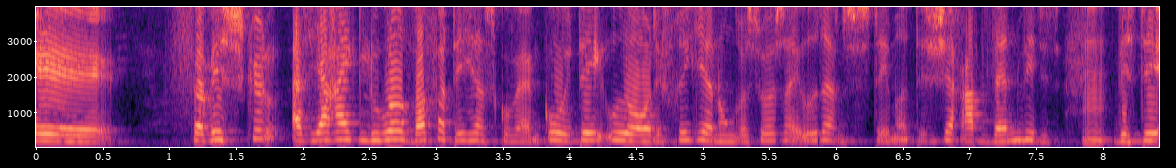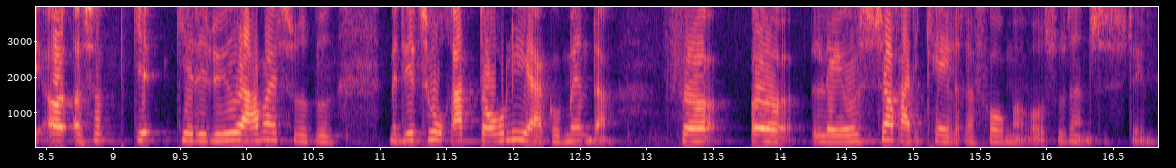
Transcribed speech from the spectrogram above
Øh, for hvis skyld, altså jeg har ikke luret, hvorfor det her skulle være en god idé, udover at det frigiver nogle ressourcer i uddannelsessystemet. Det synes jeg er ret vanvittigt. Mm. Hvis det, og, og så gi- giver det et øget arbejdsudbud. Men det er to ret dårlige argumenter for at lave så radikale reformer af vores uddannelsessystem.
